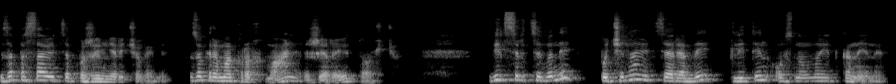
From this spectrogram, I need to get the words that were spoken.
запасаються поживні речовини, зокрема крохмаль, жири тощо. Від серцевини починаються ряди клітин основної тканини,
